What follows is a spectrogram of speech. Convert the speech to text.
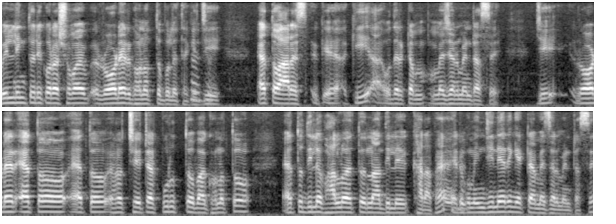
বিল্ডিং তৈরি করার সময় রডের ঘনত্ব বলে থাকি। যে এত আর এস কি ওদের একটা মেজারমেন্ট আছে যে রডের এত এত হচ্ছে এটার পুরুত্ব বা ঘনত্ব এত দিলে ভালো এত না দিলে খারাপ। হ্যাঁ এরকম ইঞ্জিনিয়ারিং একটা মেজারমেন্ট আছে।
